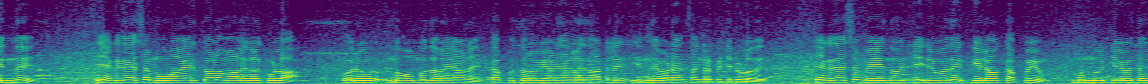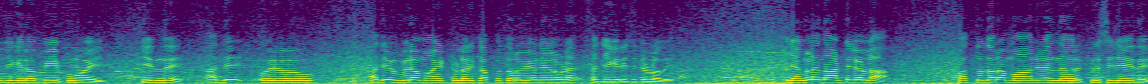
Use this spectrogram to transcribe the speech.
ഇന്ന് ഏകദേശം മൂവായിരത്തോളം ആളുകൾക്കുള്ള ഒരു നോമ്പ് തുറയാണ് കപ്പത്തുറവിയാണ് ഞങ്ങൾ നാട്ടിൽ ഇന്നിവിടെ സംഘടിപ്പിച്ചിട്ടുള്ളത്. ഏകദേശം എഴുന്നൂറ്റി ഇരുപത് കിലോ കപ്പയും മുന്നൂറ്റി എഴുപത്തഞ്ച് കിലോ ബീഫുമായി ഇന്ന് അതി ഒരു അതിവിപുലമായിട്ടുള്ള ഒരു കപ്പത്തുറവിയാണ് ഞങ്ങളിവിടെ സജ്ജീകരിച്ചിട്ടുള്ളത്. ഞങ്ങളുടെ നാട്ടിലുള്ള പത്തുതറ മാനു എന്നവർ കൃഷി ചെയ്ത്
